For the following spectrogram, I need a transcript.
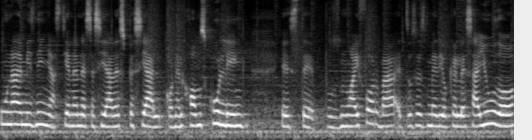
Una de mis niñas tiene necesidad especial con el homeschooling, este, pues no hay forma, entonces medio que les ayudo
